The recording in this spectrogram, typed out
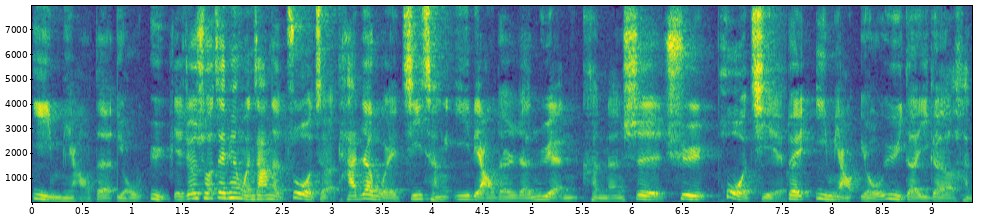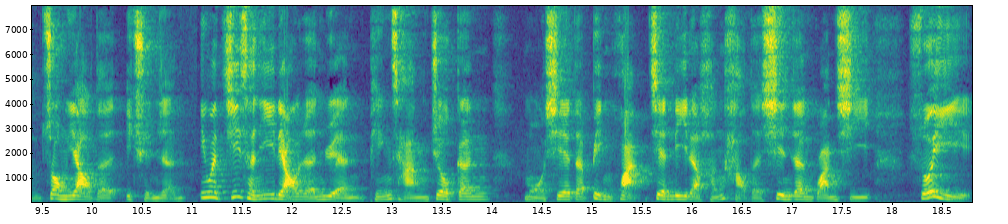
疫苗的犹豫。也就是说，这篇文章的作者他认为，基层医疗的人员可能是去破解对疫苗犹豫的一个很重要的一群人，因为基层医疗人员平常就跟某些的病患建立了很好的信任关系。所以，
